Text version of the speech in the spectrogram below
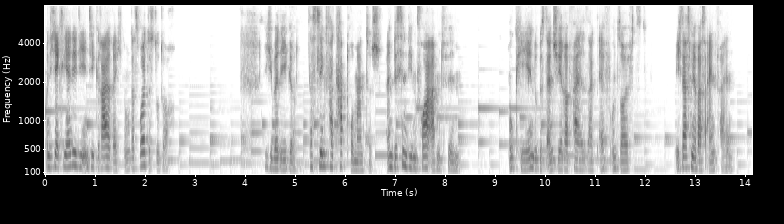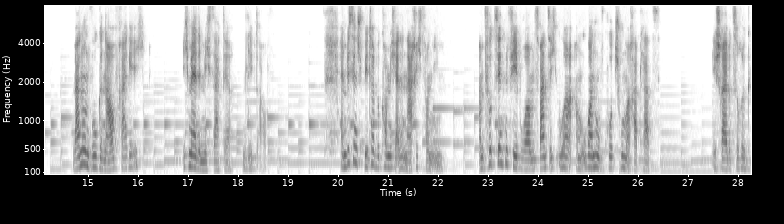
und ich erkläre dir die Integralrechnung. Das wolltest du doch. Ich überlege. Das klingt verkappt romantisch. Ein bisschen wie im Vorabendfilm. Okay, du bist ein schwerer Fall, sagt F und seufzt. Ich lass mir was einfallen. Wann und wo genau, frage ich. Ich melde mich, sagt er und legt auf. Ein bisschen später bekomme ich eine Nachricht von ihm. Am 14. Februar um 20 Uhr am U-Bahnhof Kurt-Schumacher-Platz. Ich schreibe zurück.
